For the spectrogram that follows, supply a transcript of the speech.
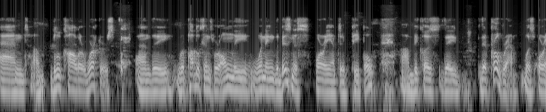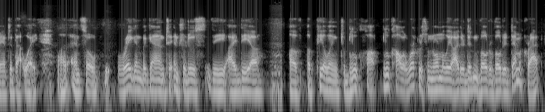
and um, blue collar workers. And the Republicans were only winning the business oriented people uh, because they their program was oriented that way. Uh, and so Reagan began to introduce the idea of appealing to blue blue collar workers who normally either didn't vote or voted Democrat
